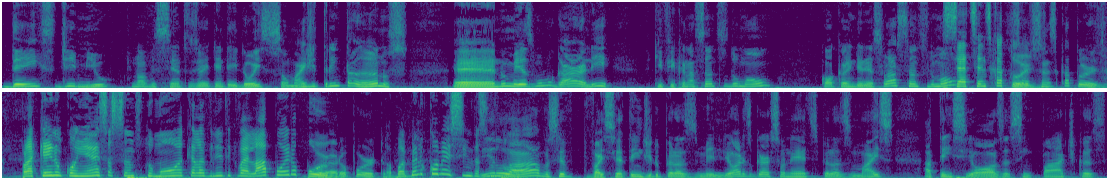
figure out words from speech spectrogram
Desde 1982, são mais de 30 anos, é, no mesmo lugar ali, que fica na Santos Dumont. Qual que é o endereço lá? Santos Dumont? 714. 714. Pra quem não conhece, a Santos Dumont é aquela avenida que vai lá pro aeroporto. aeroporto. Tá? Bem no comecinho da E Santos Dumont. lá você vai ser atendido pelas melhores garçonetes, pelas mais atenciosas, simpáticas.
